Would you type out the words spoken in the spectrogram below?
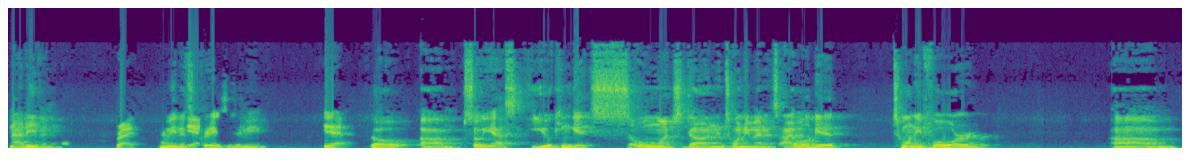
not even. right. I mean, it's Yeah. crazy to me. Yeah. So, um, so yes, you can get so much done in 20 minutes. I will get 24 um,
